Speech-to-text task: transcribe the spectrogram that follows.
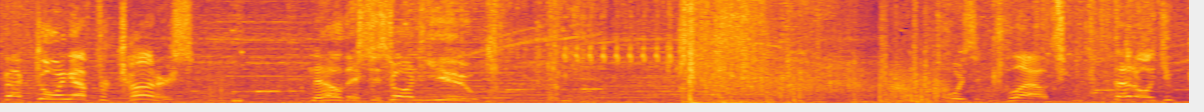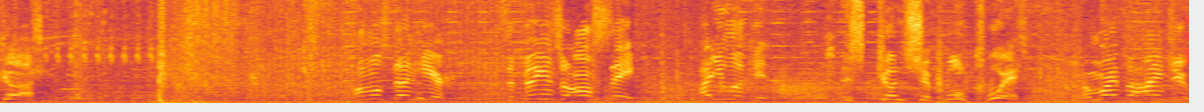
About going after Connors! Now this is on you! Poison clouds, that all you got? Almost done here. Civilians are all safe. How you looking? This gunship won't quit! I'm right behind you.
